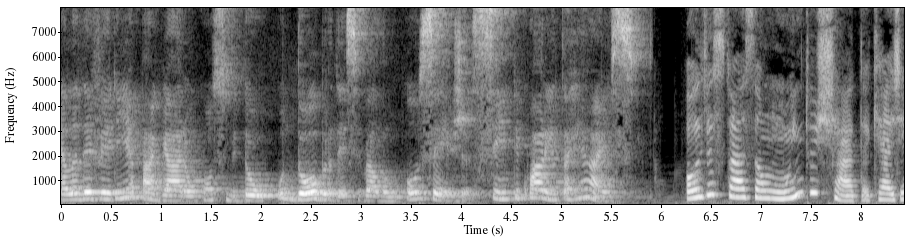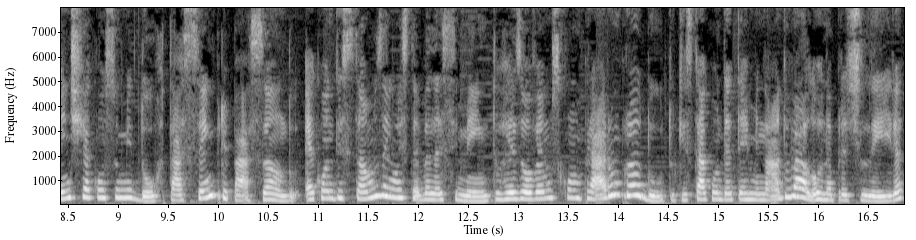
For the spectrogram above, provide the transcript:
ela deveria pagar ao consumidor o dobro desse valor, ou seja, 140 reais. Outra situação muito chata que a gente que é consumidor está sempre passando é quando estamos em um estabelecimento, resolvemos comprar um produto que está com determinado valor na prateleira,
